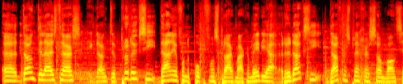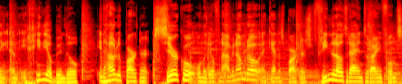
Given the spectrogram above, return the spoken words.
uh, dank de luisteraars. Ik dank de productie. Daniel van de Poppen van Spraakmaker Media. Redactie. Daphne Sprecher, Sam Wansing en Egidio Bundel. Inhoudelijk partner Circle, onderdeel van ABN AMRO. En kennispartners Vriendenloterij en Toranje Fonds.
